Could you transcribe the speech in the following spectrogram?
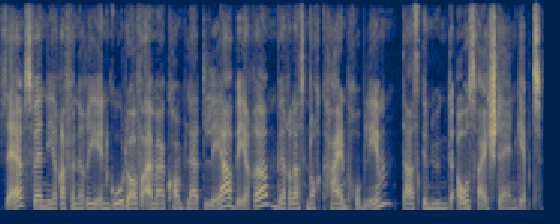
Selbst wenn die Raffinerie in Godorf einmal komplett leer wäre, wäre das noch kein Problem, da es genügend Ausweichstellen gibt.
